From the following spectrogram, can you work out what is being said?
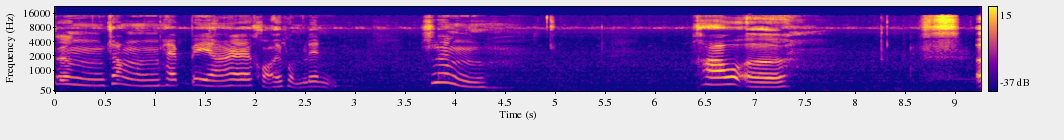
ซึ่งช่องแฮปปี้ให้ขอให้ผมเล่น ซึ่งเขาเออเอ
